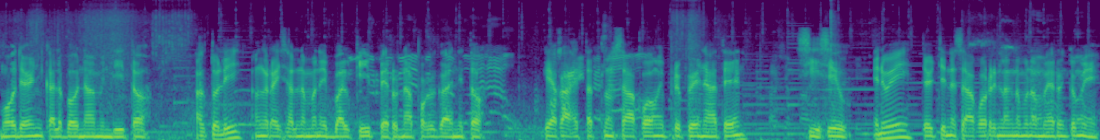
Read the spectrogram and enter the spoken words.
Modern kalabaw namin dito. Actually, ang risal naman ay bulky pero napakagaan nito. Kaya kahit tatlong sako ang i-prepare natin, sisiw. Anyway, 30 na sako rin lang naman ang meron kami.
